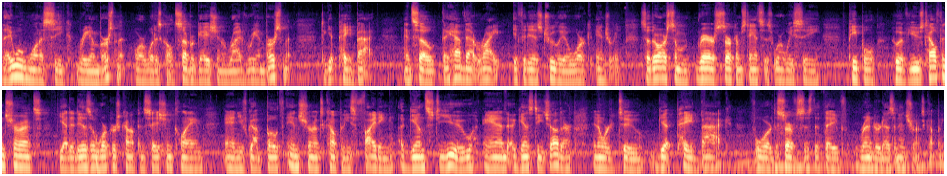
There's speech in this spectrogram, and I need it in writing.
they will want to seek reimbursement or what is called subrogation or right of reimbursement to get paid back. And so they have that right if it is truly a work injury. So there are some rare circumstances where we see people who have used health insurance, yet it is a workers' compensation claim, and you've got both insurance companies fighting against you and against each other in order to get paid back for the services that they've rendered as an insurance company.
